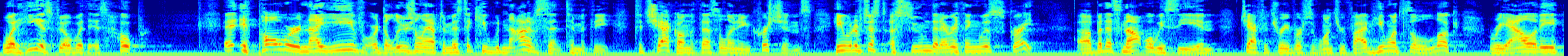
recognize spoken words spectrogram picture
what he is filled with is hope. If Paul were naive or delusionally optimistic, he would not have sent Timothy to check on the Thessalonian Christians. He would have just assumed that everything was great. Uh, but that's not what we see in chapter 3 verses 1 through 5. He wants to look reality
